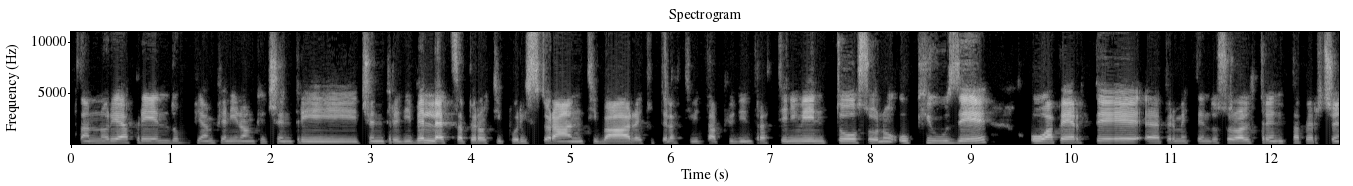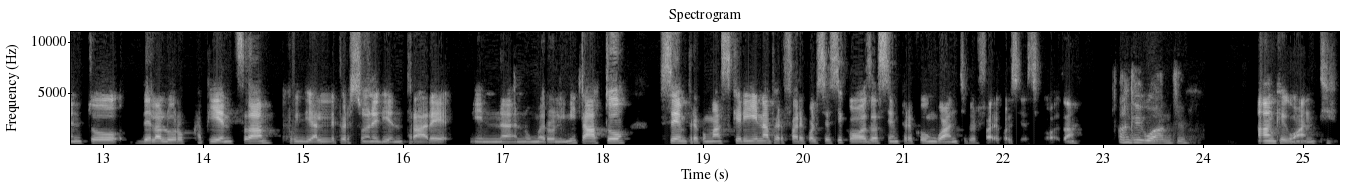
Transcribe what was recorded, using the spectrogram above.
Stanno riaprendo pian pianino anche centri, centri di bellezza, però tipo ristoranti, bar e tutte le attività più di intrattenimento sono o chiuse o aperte eh, permettendo solo al 30% della loro capienza, quindi alle persone di entrare in numero limitato, sempre con mascherina per fare qualsiasi cosa, sempre con guanti per fare qualsiasi cosa. Anche i guanti? Anche i guanti.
